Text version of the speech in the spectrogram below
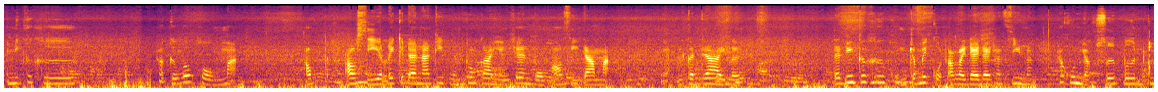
อันนี้ก็คือ ถ้าเกิดว่าผมอะ เอาเอาสีอะไรก็ได้นะที่ผมต้องการอย่างเช่น ผมเอาสีดำอะเนี่ยมันก็ได้เลย แต่นี่ก็คือผมจะไม่กดอะไรใด ๆ ทั้งสิ้นนะ ถ้าคุณอยากซื้อปืนคุณ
